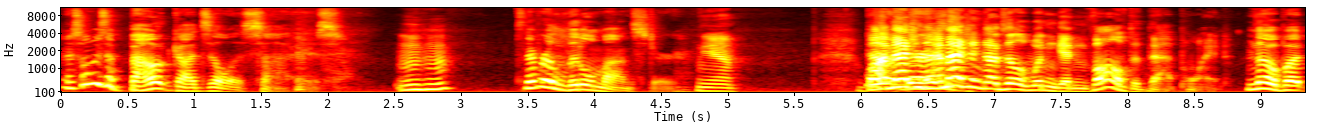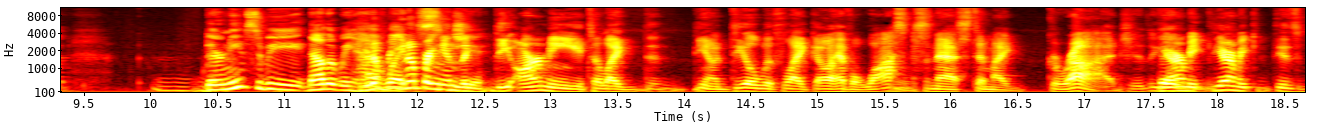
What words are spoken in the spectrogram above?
and it's always about Godzilla's size. Mm-hmm. It's never a little monster. Yeah. Well, There- imagine there imagine Godzilla wouldn't get involved at that point. No, but there needs to be, now that we You have don't, like you don't bring in the, CG the army to like th- you know deal with like oh I have a wasp's nest in my garage. The There- army the army is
